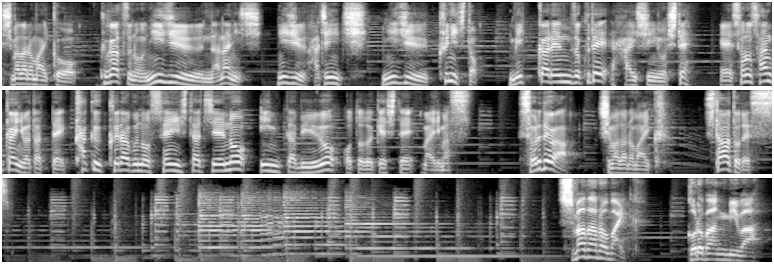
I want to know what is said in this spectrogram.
島田のマイクを9月の27日、28日、29日と3日連続で配信をして、その3回にわたって各クラブの選手たちへのインタビューをお届けしてまいります。それでは、島田のマイク、スタートです。島田のマイク。この番組は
